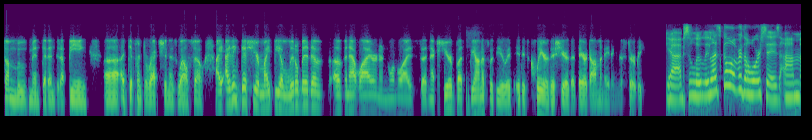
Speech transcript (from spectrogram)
some movement that ended up being uh, a different direction as well. So I, I, think this year might be a little bit of, of an outlier and a normalized uh, next year. But to be honest with you, it, it is clear this year that they are dominating this Derby. Yeah, absolutely. Let's go over the horses. Um,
